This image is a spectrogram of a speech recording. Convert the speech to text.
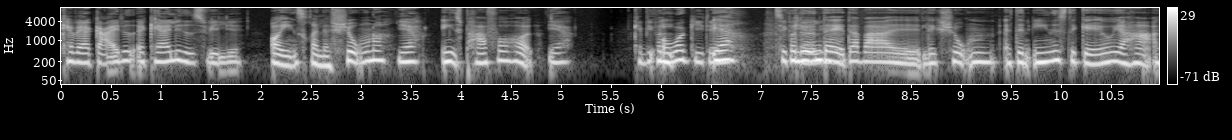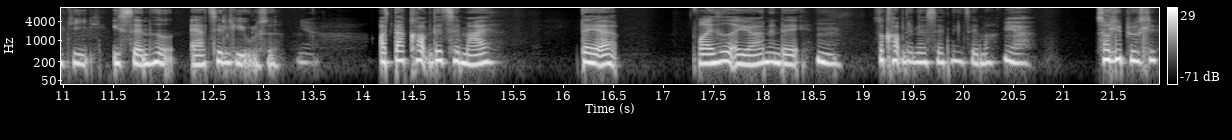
kan være guidet af kærlighedsvilje. Og ens relationer. Ja. Ens parforhold. Ja. Kan vi For, overgive det? Ja, til Forleden dag, der var øh, lektionen, at den eneste gave, jeg har at give i sandhed, er tilgivelse. Ja. Og der kom det til mig, da jeg vridsede af Jørgen en dag. Mm. Så kom den her sætning til mig. Ja. Så lige pludselig,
